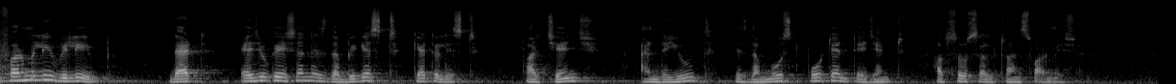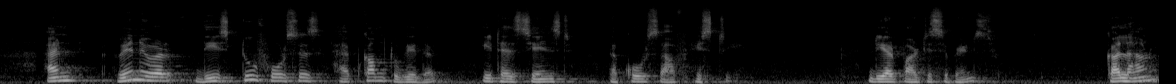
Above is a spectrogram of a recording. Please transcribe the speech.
firmly believe that education is the biggest catalyst for change and the youth is the most potent agent of social transformation. And whenever these two forces have come together, it has changed the course of history. Dear participants, Kalhan,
